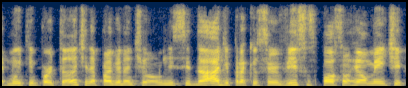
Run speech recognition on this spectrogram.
é muito importante né, para garantir a unicidade, para que os serviços possam realmente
